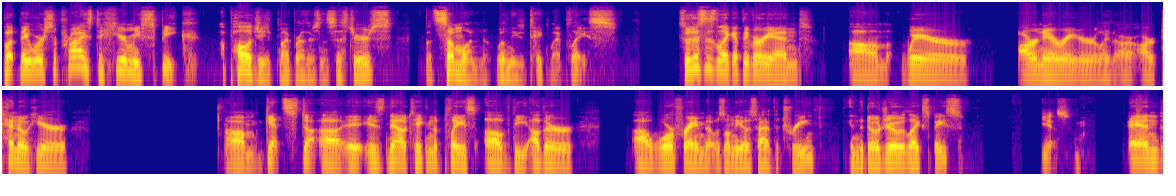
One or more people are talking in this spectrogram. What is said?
but they were surprised to hear me speak. Apologies, my brothers and sisters, but someone will need to take my place. So this is like at the very end, um, where our narrator, like our, our Tenno here, um, gets stu- uh, is now taking the place of the other uh, Warframe that was on the other side of the tree in the dojo like space. Yes. And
